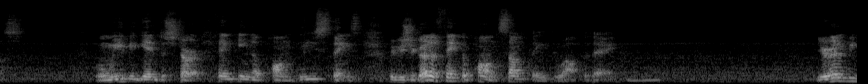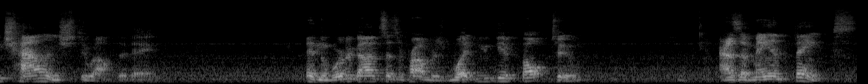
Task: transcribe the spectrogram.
us, when we begin to start thinking upon these things, because you're going to think upon something throughout the day. Mm-hmm. You're going to be challenged throughout the day. And the Word of God says in Proverbs, what you give thought to, as a man thinks,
